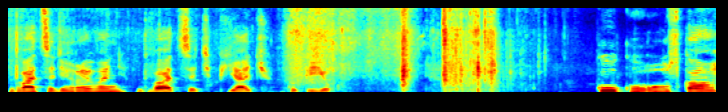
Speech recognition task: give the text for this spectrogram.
20 гривень 25 копійок. Кукурузка.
